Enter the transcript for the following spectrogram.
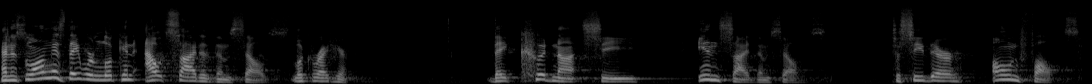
And as long as they were looking outside of themselves, look right here, they could not see inside themselves to see their own faults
